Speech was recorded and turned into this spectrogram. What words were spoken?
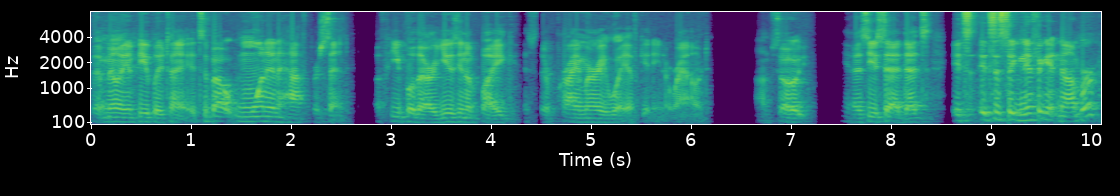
that million people you're telling, it's about one and a half percent of people that are using a bike as their primary way of getting around. Um, so, as you said, that's it's it's a significant number,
